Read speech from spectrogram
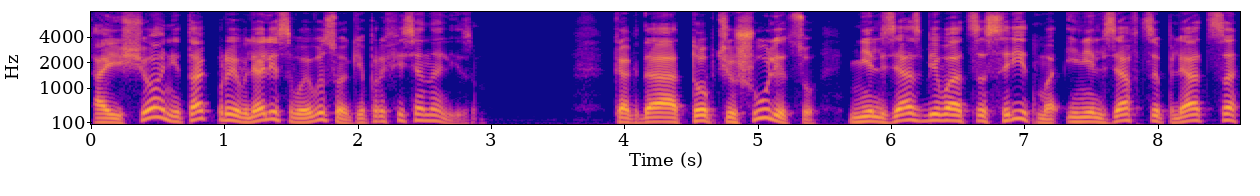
А еще они так проявляли свой высокий профессионализм. Когда топчешь улицу, нельзя сбиваться с ритма и нельзя вцепляться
